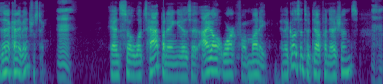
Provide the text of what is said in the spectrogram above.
Isn't that kind of interesting? Mm. And so what's happening is that I don't work for money. And it goes into definitions. Mm-hmm.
